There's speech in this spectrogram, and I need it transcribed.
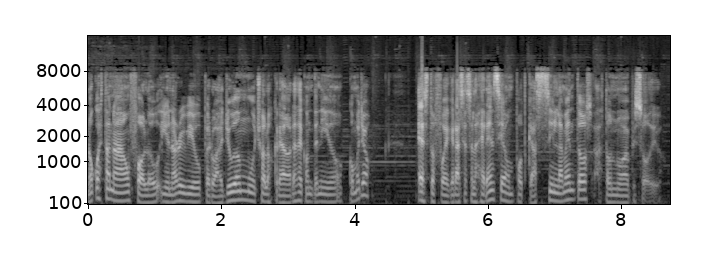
No cuesta nada un follow y una review, pero ayudan mucho a los creadores de contenido como yo. Esto fue Gracias a la Gerencia, un podcast sin lamentos. Hasta un nuevo episodio.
